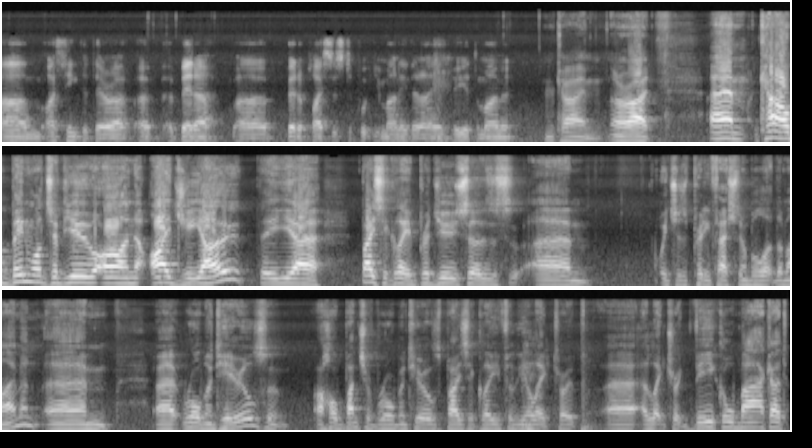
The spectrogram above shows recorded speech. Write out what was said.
um, I think that there are a, a better uh, better places to put your money than AMP at the moment. Okay, all right. Um, Carl, Ben wants a view on IGO, the uh, basically produces, um, which is pretty fashionable at the moment, um, uh, raw materials, and a whole bunch of raw materials basically for the electric uh, electric vehicle market.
